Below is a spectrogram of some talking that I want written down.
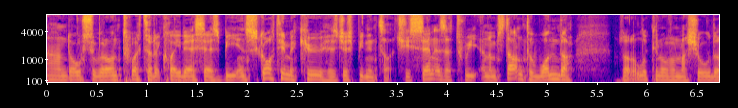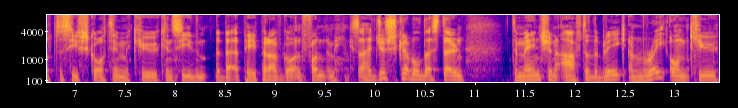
and also we're on Twitter at Clyde SSB. And Scotty McHugh has just been in touch. He sent us a tweet, and I'm starting to wonder. I'm sort of looking over my shoulder to see if Scotty McHugh can see the, the bit of paper I've got in front of me because I had just scribbled this down to mention after the break. And right on cue,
